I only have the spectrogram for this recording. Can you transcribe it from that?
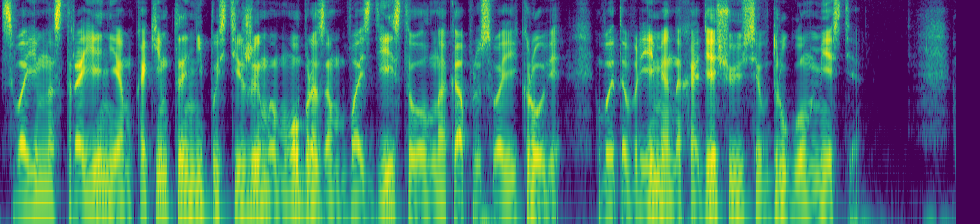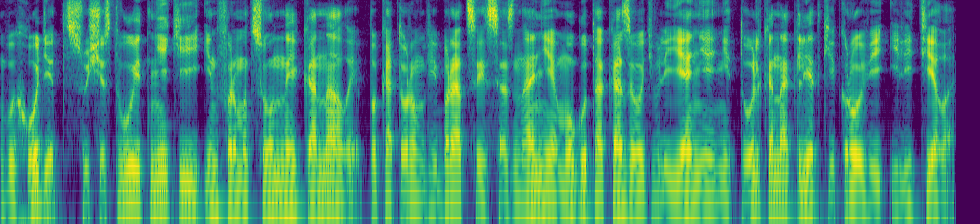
своим настроением каким-то непостижимым образом воздействовал на каплю своей крови, в это время находящуюся в другом месте. Выходит, существуют некие информационные каналы, по которым вибрации сознания могут оказывать влияние не только на клетки крови или тела,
